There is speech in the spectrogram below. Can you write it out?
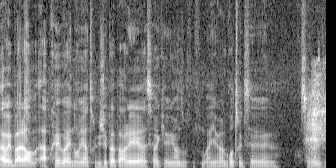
Ah ouais, bah alors après, ouais, non, il y a un truc que j'ai pas parlé. C'est vrai qu'il y, a eu un, il y a eu un gros truc. C'est vrai que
